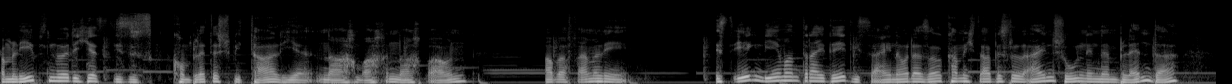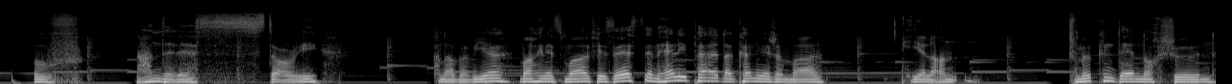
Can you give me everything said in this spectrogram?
Am liebsten würde ich jetzt dieses komplette Spital hier nachmachen, nachbauen. Aber Family, ist irgendjemand 3D-Designer oder so? Kann mich da ein bisschen einschulen in den Blender? Uff, andere Story. Aber wir machen jetzt mal fürs erste ein Helipad, dann können wir schon mal hier landen. Schmücken den noch schön.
